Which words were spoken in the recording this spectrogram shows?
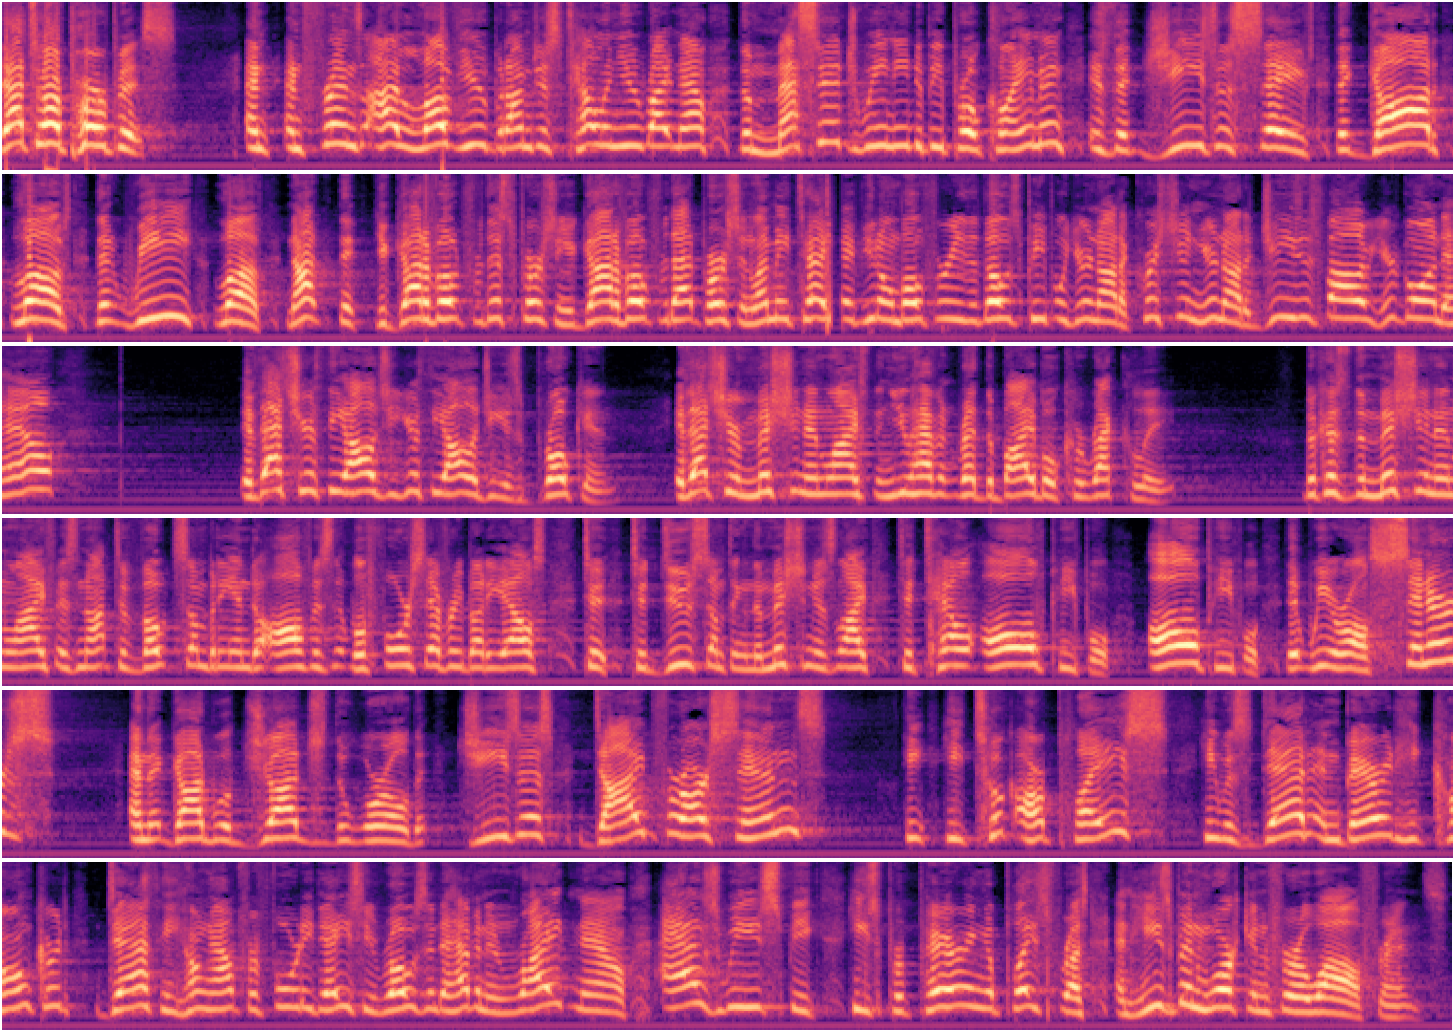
That's our purpose. And, and friends, I love you, but I'm just telling you right now the message we need to be proclaiming is that Jesus saves, that God loves, that we love. Not that you got to vote for this person, you got to vote for that person. Let me tell you, if you don't vote for either of those people, you're not a Christian, you're not a Jesus follower, you're going to hell. If that's your theology, your theology is broken. If that's your mission in life, then you haven't read the Bible correctly. Because the mission in life is not to vote somebody into office that will force everybody else to, to do something. The mission is life to tell all people, all people, that we are all sinners and that God will judge the world. That Jesus died for our sins, He, he took our place. He was dead and buried. He conquered death. He hung out for 40 days. He rose into heaven. And right now, as we speak, He's preparing a place for us. And He's been working for a while, friends.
